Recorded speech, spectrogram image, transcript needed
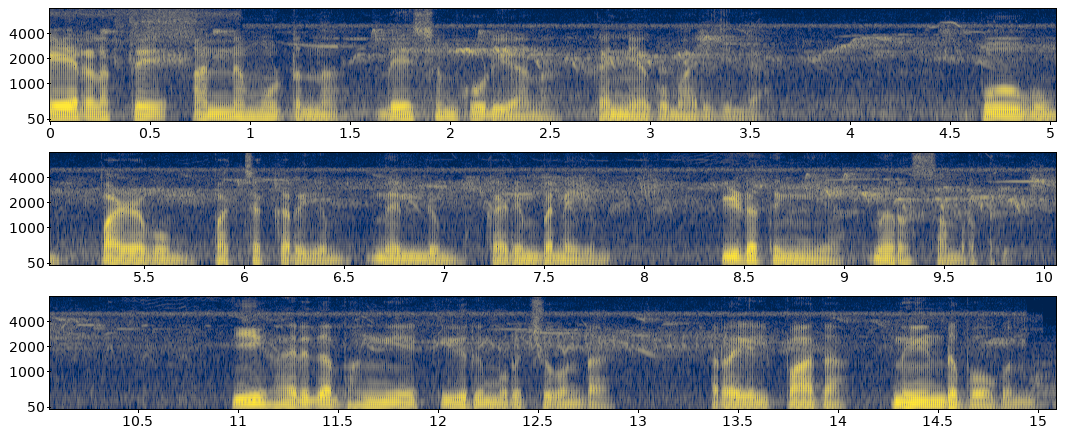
കേരളത്തെ അന്നമൂട്ടുന്ന ദേശം കൂടിയാണ് കന്യാകുമാരി ജില്ല. പൂവും പഴവും പച്ചക്കറിയും നെല്ലും കരിമ്പനയും ഇടതിങ്ങിയ നിറസമൃദ്ധി. ഈ ഹരിതഭംഗിയെ കീറിമുറിച്ചുകൊണ്ട് റെയിൽപാത നീണ്ടുപോകുന്നു.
